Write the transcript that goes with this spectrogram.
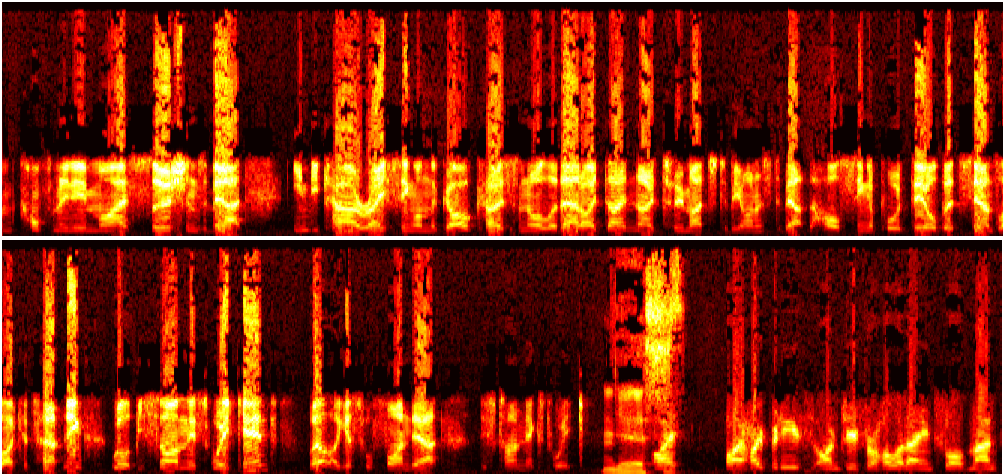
am confident in my assertions about IndyCar racing on the Gold Coast and all of that, I don't know too much, to be honest, about the whole Singapore deal. But sounds like it's happening. Will it be signed this weekend? Well, I guess we'll find out this time next week. Yes. I, I hope it is. I'm due for a holiday in 12 months,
